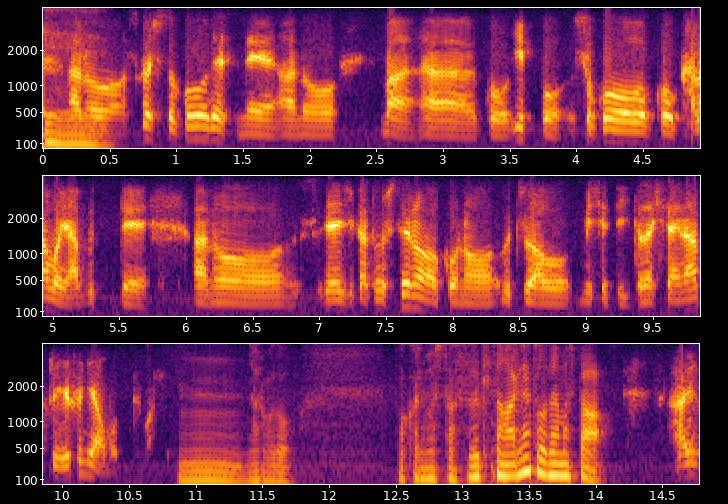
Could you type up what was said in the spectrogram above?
えー、あの少しそこをですね、あのまあ、あこう一歩、そこをこう殻を破って、あの政治家としてのこの器を見せていただきたいなというふうには思ってますうんなるほど、わかりました、鈴木さん、ありがとうございました。はい、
